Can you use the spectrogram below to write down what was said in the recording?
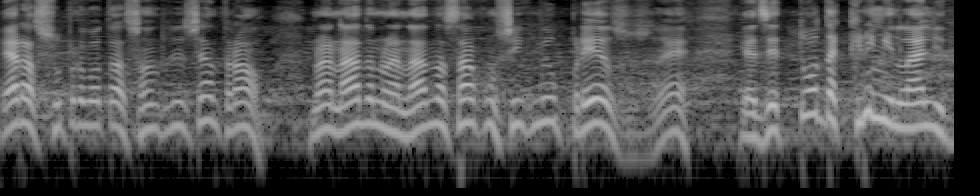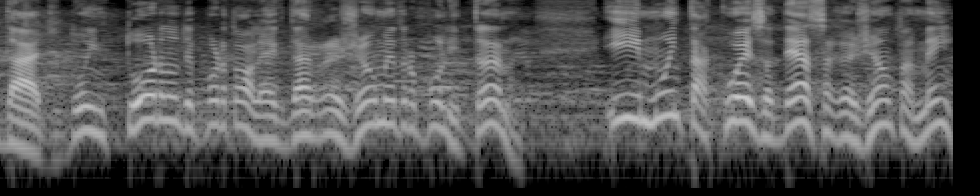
era a superlotação do Presídio Central. Não é nada, não é nada, nós estávamos com 5 mil presos. Né? Quer dizer, toda a criminalidade do entorno de Porto Alegre, da região metropolitana, e muita coisa dessa região também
